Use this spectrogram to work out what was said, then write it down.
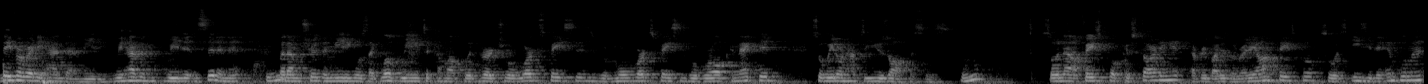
They've already had that meeting. We haven't, we didn't sit in it, but I'm sure the meeting was like, look, we need to come up with virtual workspaces, remote workspaces where we're all connected, so we don't have to use offices. Mhm. So now Facebook is starting it. Everybody's already on Facebook, so it's easy to implement.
